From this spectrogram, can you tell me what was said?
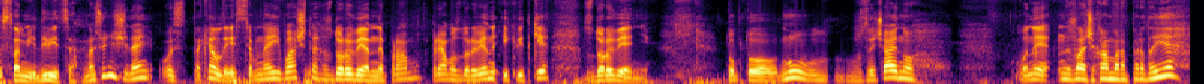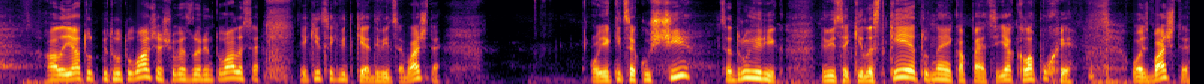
самі. Дивіться, на сьогоднішній день ось таке листя в неї, бачите, здоровенне прямо, прямо здоровенне, і квітки здоровенні. Тобто, ну, звичайно, вони не знаю, чи камера передає. Але я тут підготувався, щоб ви зорієнтувалися, які це квітки. Дивіться, бачите? О, які це кущі, це другий рік. Дивіться, які листки тут неї капець, як лапухи. Ось, бачите?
